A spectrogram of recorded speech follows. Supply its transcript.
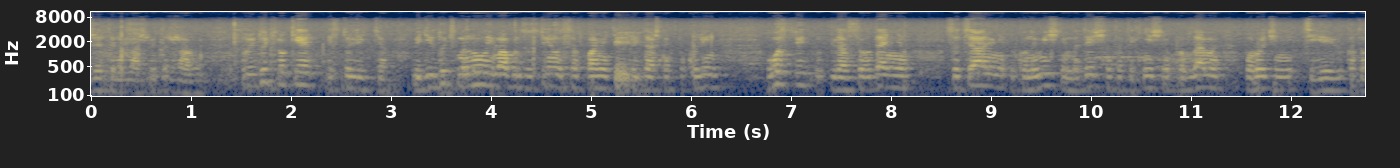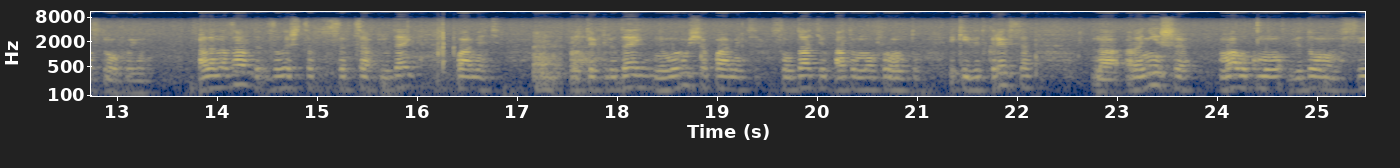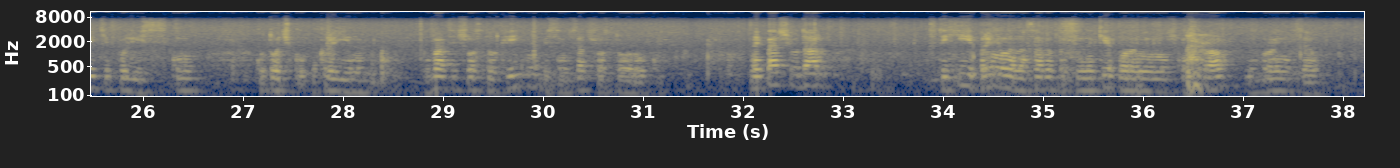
жителям нашої держави. Пройдуть роки і століття, відійдуть в минуле і, мабуть, зустрінуться в пам'яті прийдешних поколінь, гострі для сьогодення соціальні, економічні, медичні та технічні проблеми, породжені цією катастрофою. Але назавжди залишиться в серцях людей пам'ять про тих людей, невмируща пам'ять солдатів атомного фронту, який відкрився на раніше мало кому відомому в світі поліському куточку України 26 квітня 86 року. Найперший удар стихії прийняли на себе працівники органів внутрішніх справ Збройних сил.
